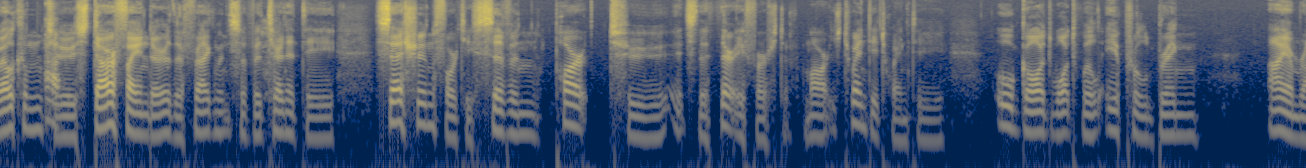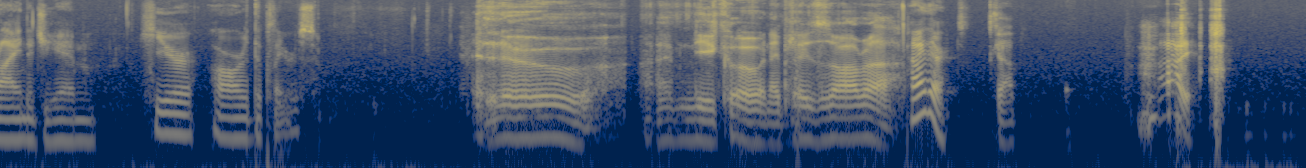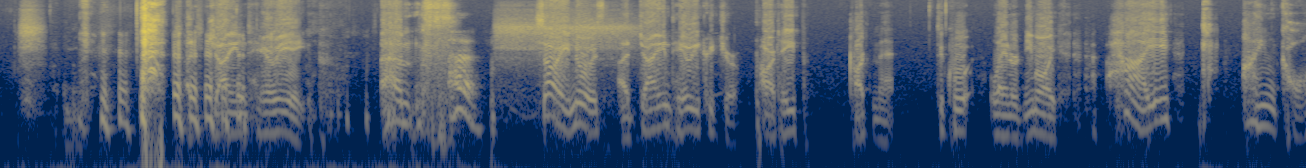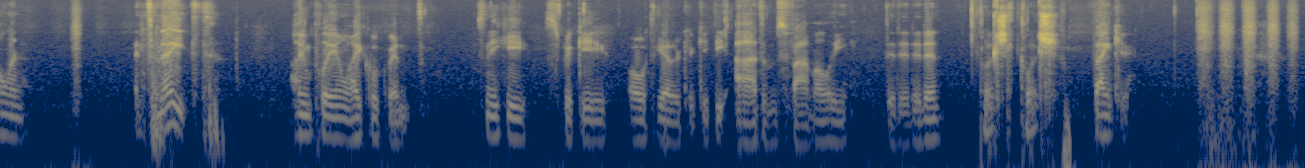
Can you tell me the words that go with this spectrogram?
Welcome ah. to Starfinder, the Fragments of Eternity, session 47, part 2. It's the 31st of March 2020. Oh God, what will April bring? I am Ryan, the GM. Here are the players. Hello, I'm Nico and I play Zora. Hi there. Scab. Hi. a giant hairy ape. Um, sorry, no, it's a giant hairy creature, part ape, part man. To quote Leonard Nimoy, "Hi, I'm Colin, and tonight I'm playing Lyko Quint, sneaky, spooky, altogether cookie, the Adams family." Did Clutch, clutch. Thank you.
